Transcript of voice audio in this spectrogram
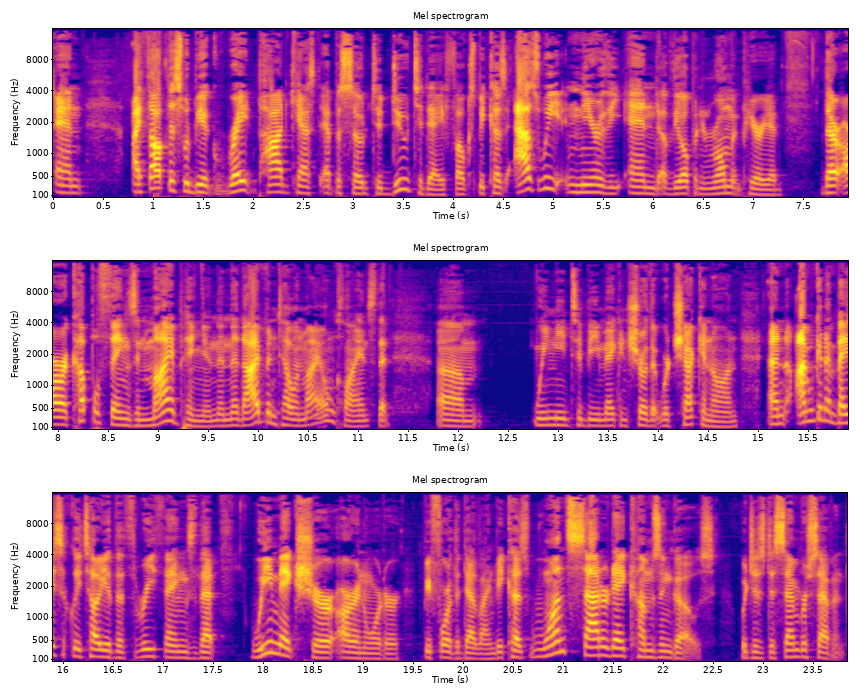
And I thought this would be a great podcast episode to do today, folks, because as we near the end of the open enrollment period, there are a couple things, in my opinion, and that I've been telling my own clients that um, we need to be making sure that we're checking on. And I'm going to basically tell you the three things that we make sure are in order before the deadline. Because once Saturday comes and goes, which is December 7th,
